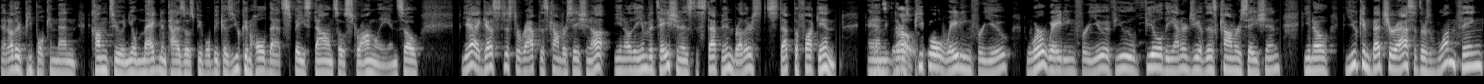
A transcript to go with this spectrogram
that other people can then come to and you'll magnetize those people because you can hold that space down so strongly and so yeah, I guess just to wrap this conversation up, you know, the invitation is to step in, brothers. Step the fuck in. And there's people waiting for you. We're waiting for you. If you feel the energy of this conversation, you know, you can bet your ass if there's one thing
